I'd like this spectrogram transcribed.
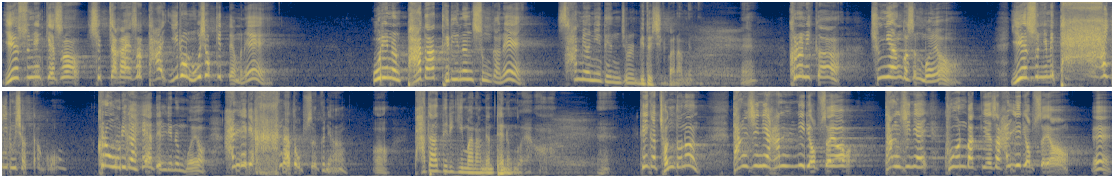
예수님께서 십자가에서 다 이뤄 놓으셨기 때문에 우리는 받아들이는 순간에 사면이 된 줄 믿으시기 바랍니다. 예? 그러니까 중요한 것은 뭐예요? 예수님이 다 이루셨다고. 그럼 우리가 해야 될 일은 뭐예요? 할 일이 하나도 없어 그냥 어, 받아들이기만 하면 되는 거예요. 예? 그러니까 전도는 당신이 한 일이 없어요. 당신이 구원받기 위해서 할 일이 없어요. 예.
